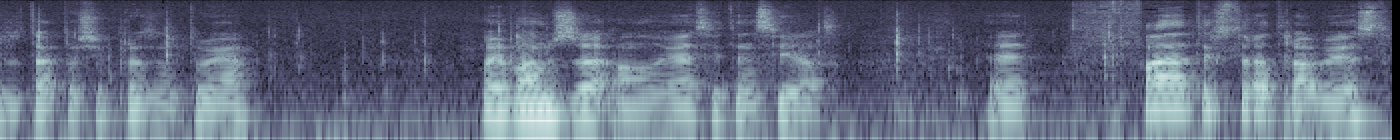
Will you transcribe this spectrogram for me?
Że tak to się prezentuje. Powiem że... O, jest i ten silos. E, Fajna tekstura trawy jest.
